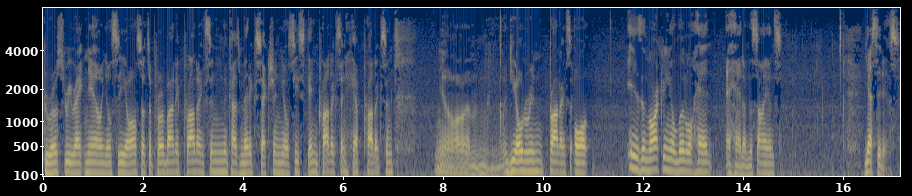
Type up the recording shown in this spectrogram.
grocery right now and you'll see all sorts of probiotic products in the cosmetic section. You'll see skin products and hair products and you know um, deodorant products. All is the marketing a little head ahead of the science? Yes, it is.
